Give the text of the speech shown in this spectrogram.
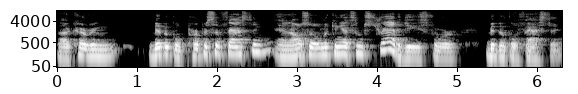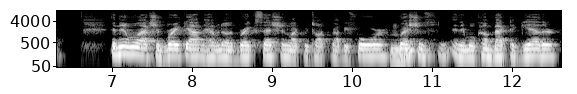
by covering biblical purpose of fasting and also looking at some strategies for biblical fasting. And then we'll actually break out and have another break session like we talked about before, mm-hmm. questions, and then we'll come back together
